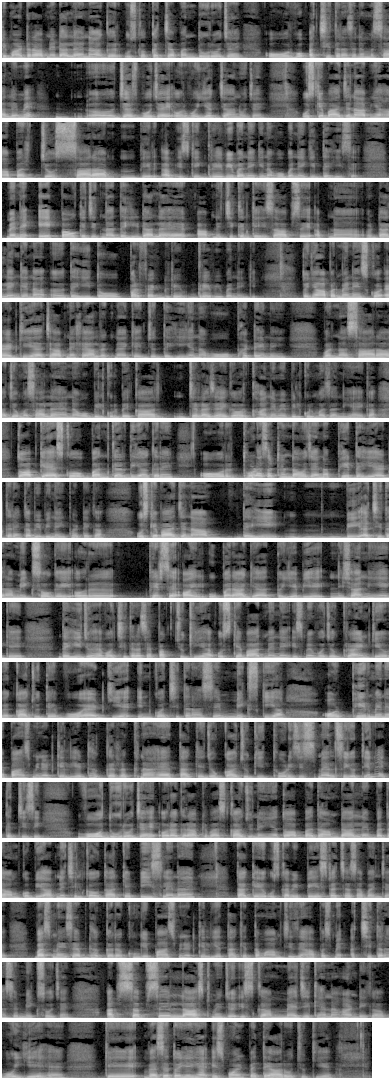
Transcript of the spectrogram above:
टमाटर आपने डाला है ना, अगर उसका कच्चापन दूर हो जाए और वो अच्छी तरह से ना मसाले में जज्ब हो जाए और वो यकजान हो जाए। उसके बाद जनाब यहाँ पर जो सारा फिर अब इसकी ग्रेवी बनेगी ना, वो बनेगी दही से। मैंने एक पाव के जितना दही डाला है, आपने चिकन के हिसाब से अपना डालेंगे ना दही तो परफेक्ट ग्रेवी बनेगी। तो यहाँ पर मैंने इसको ऐड किया अच्छा आपने ख्याल रखना है कि जो दही है ना, वो फटे नहीं, वरना सारा जो मसाला है ना, वो बिल्कुल बेकार चला जाएगा और खाने में बिल्कुल मज़ा नहीं आएगा। तो आप गैस को बंद कर दिया करें और थोड़ा सा ठंडा हो जाए ना, फिर दही ऐड करें, कभी भी नहीं फटेगा। उसके बाद जनाब, दही भी अच्छी तरह मिक्स हो गई और फिर से ऑयल ऊपर आ गया तो ये भी निशानी है कि दही जो है वो अच्छी तरह से पक चुकी है। उसके बाद मैंने इसमें वो जो ग्राइंड किए हुए काजू थे, वो ऐड किए, इनको अच्छी तरह से मिक्स किया और फिर मैंने पाँच मिनट के लिए ढक कर रखना है ताकि जो काजू की थोड़ी सी स्मेल सी होती है ना, एक कच्ची सी, वो दूर हो जाए। और अगर आपके पास काजू नहीं है तो आप बादाम डाल लें। बादाम को भी आपने छिलका उतार के पीस लेना है। ताकि उसका भी पेस्ट अच्छा सा बन जाए। बस मैं इसे अब ढक कर रखूँगी पाँच मिनट के लिए ताकि तमाम चीज़ें आपस में अच्छी तरह से मिक्स हो जाएँ। अब सबसे लास्ट में जो इसका मैजिक है ना हांडी का, वो ये है कि वैसे तो ये यहाँ इस पॉइंट पे तैयार हो चुकी है,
